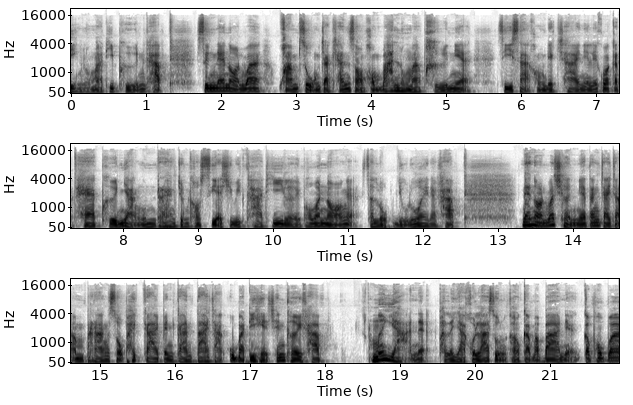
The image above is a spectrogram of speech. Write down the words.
ดิ่งลงมาที่พื้นครับ ซึ่งแน่นอนว่าความสูงจากชั้นสองของบ้านลงมาพื้นเนี่ย ศีรษะของเด็กชายเนี่ยเรียกว่ากระแทกพื้นอย่างรุนแรงจนเขาเสียชีวิตคาที่เลย เพราะว่าน้องอะสลบอยู่ด้วยนะครับ แน่นอนว่าเฉินเนี่ยตั้งใจจะอำพรางศพให้กลายเป็นการตายจากอุบัติเหตุเช่นเคยครับเมื่อหยานเนี่ยภรรยาคนล่าสุดของเขากลับมาบ้านเนี่ยก็พบว่า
